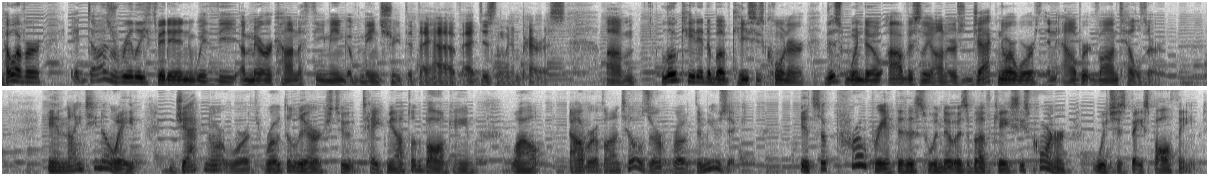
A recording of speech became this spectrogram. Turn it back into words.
However, it does really fit in with the Americana theming of Main Street that they have at Disneyland Paris. Um, located above Casey's Corner, this window obviously honors Jack Norworth and Albert von Tilzer. In 1908, Jack Norworth wrote the lyrics to Take Me Out to the Ball Game, while Albert von Tilzer wrote the music. It's appropriate that this window is above Casey's Corner, which is baseball themed.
